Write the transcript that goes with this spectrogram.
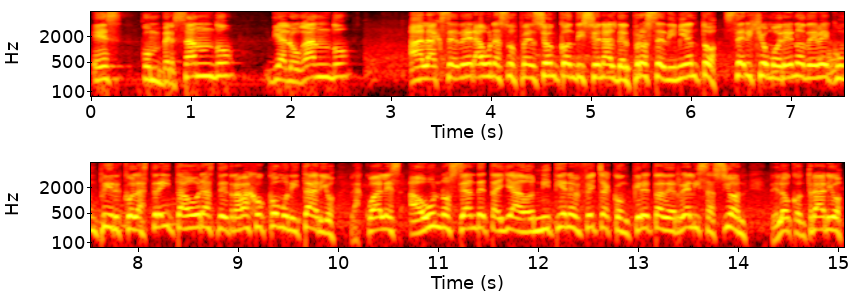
es conversando, dialogando Al acceder a una suspensión condicional del procedimiento, Sergio Moreno debe cumplir con las 30 horas de trabajo comunitario, las cuales aún no se han detallado ni tienen fecha concreta de realización. De lo contrario,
